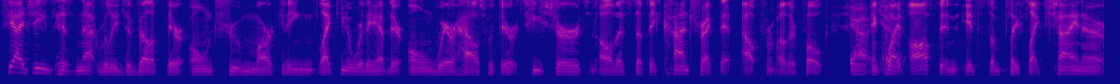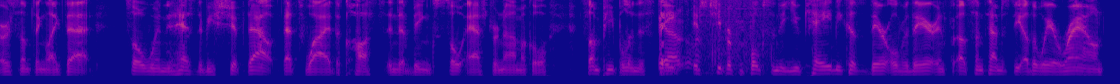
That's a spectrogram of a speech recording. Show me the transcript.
CIG has not really developed their own true marketing, like, you know, where they have their own warehouse with their t shirts and all that stuff. They contract that out from other folk. Yeah, and yeah. quite often it's someplace like China or something like that. So when it has to be shipped out, that's why the costs end up being so astronomical. Some people in the states, Yeah. it's cheaper for folks in the UK because they're over there, and uh, sometimes it's the other way around.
